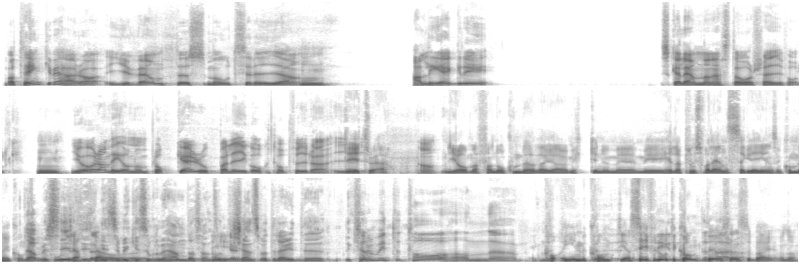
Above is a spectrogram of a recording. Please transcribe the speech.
Vad tänker vi här då? Juventus mot Sevilla. Mm. Allegri ska lämna nästa år säger folk. Mm. Gör han det om de plockar Europa League och topp 4? I... Det tror jag. Ja. Ja men fan de kommer behöva göra mycket nu med, med hela plus Valenza grejen som kommer, kommer Ja precis, det, det är så och- mycket som kommer hända sen. Det- Det känns som att det där inte... Liksom, Kan de inte ta han... Ko- In med Conte igen. Säg förlåt till Conte och sen då? så bara... Vadå?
